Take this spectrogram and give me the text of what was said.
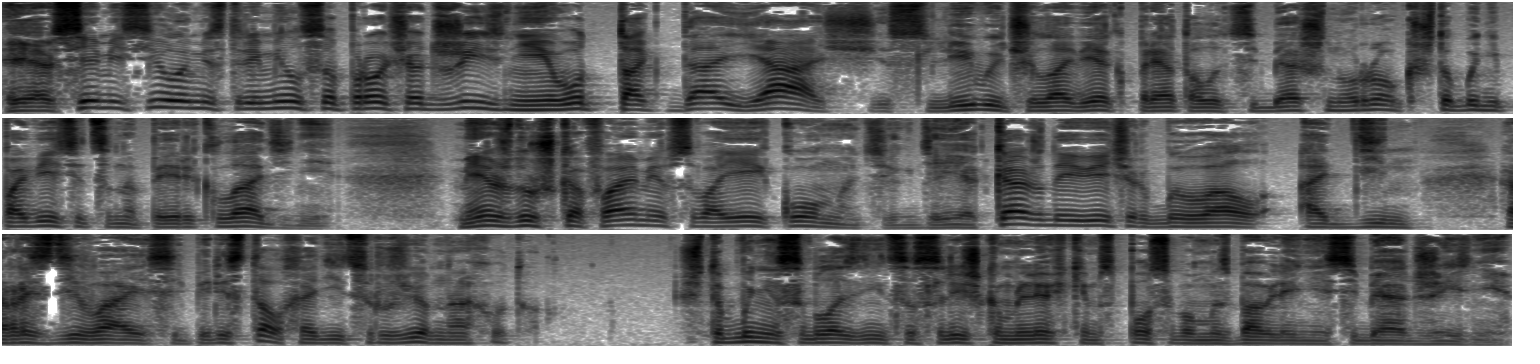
Я всеми силами стремился прочь от жизни, и вот тогда я, счастливый человек, прятал от себя шнурок, чтобы не повеситься на перекладине между шкафами в своей комнате, где я каждый вечер бывал один, раздеваясь, и перестал ходить с ружьем на охоту чтобы не соблазниться слишком легким способом избавления себя от жизни.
